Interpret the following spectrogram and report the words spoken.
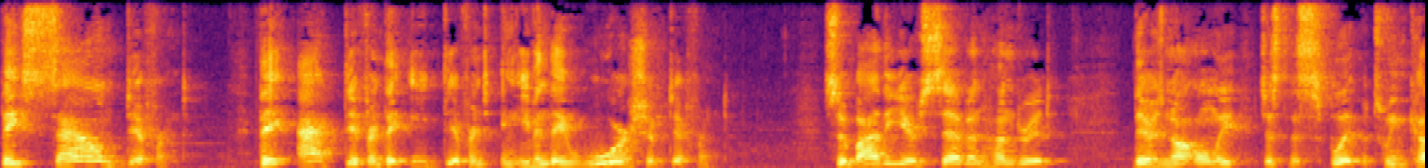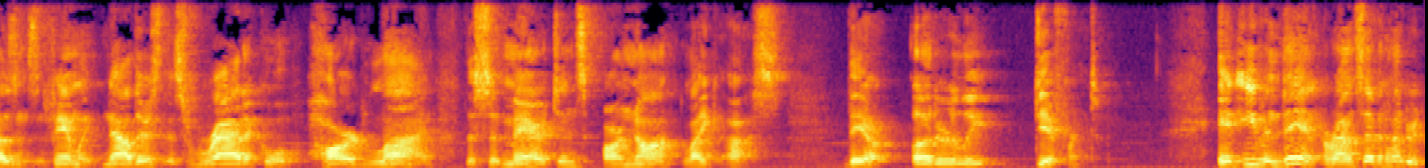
They sound different. They act different, they eat different, and even they worship different. So by the year 700, there's not only just the split between cousins and family, now there's this radical, hard line. The Samaritans are not like us, they are utterly different. And even then, around 700,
